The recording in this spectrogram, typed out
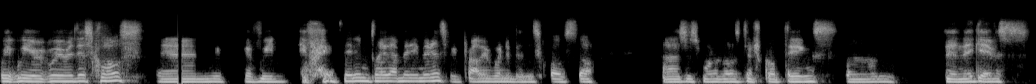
we, we, were, we were this close, and we, if we if, if they didn't play that many minutes, we probably wouldn't have been this close. So, uh, it's just one of those difficult things. Um, and they gave us,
